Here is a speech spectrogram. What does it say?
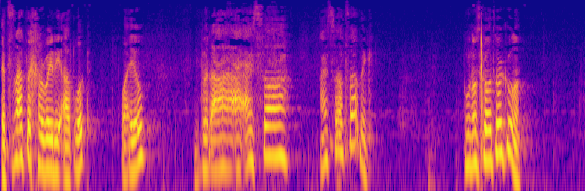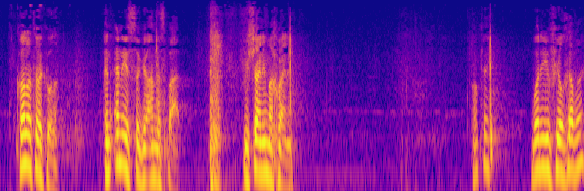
It's not the Haredi outlook, why you? But I, I saw, I saw tzaddik. Who knows Kol Kula? Kol Kula. In any sugya on the spot. Rishonim Achronim. Okay. What do you feel, Chavra?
